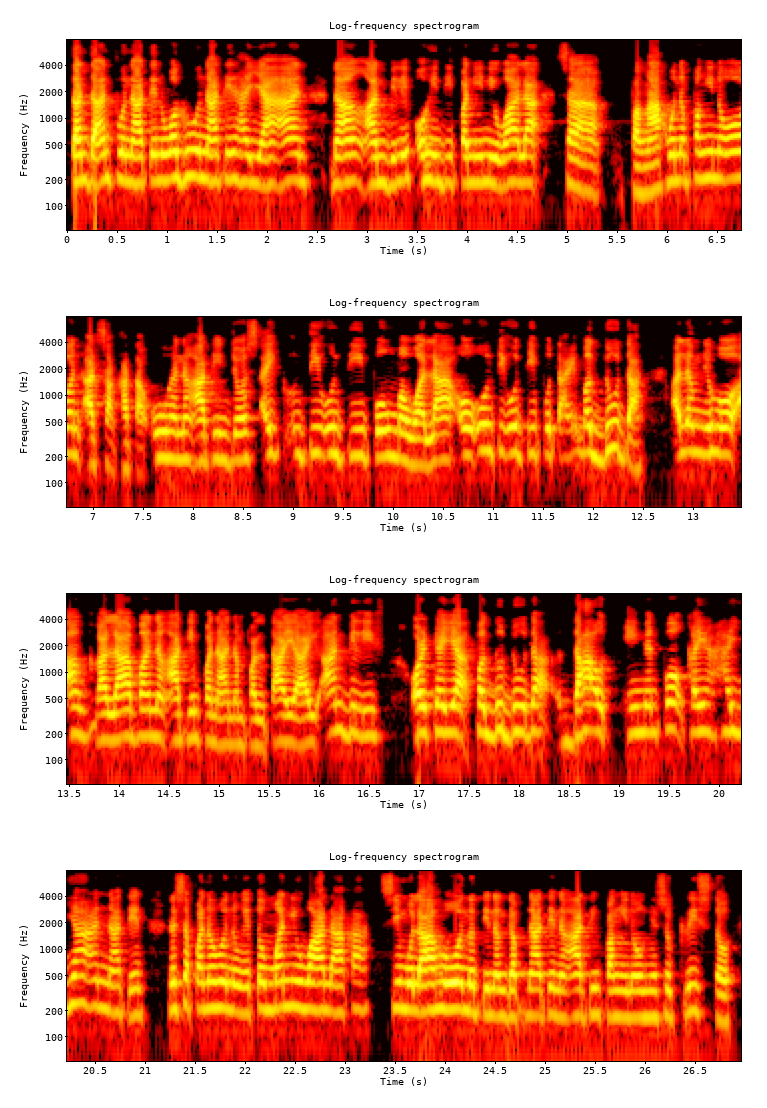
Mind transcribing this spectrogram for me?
Tandaan po natin, wag ho natin hayaan na ang unbelief o hindi paniniwala sa pangako ng Panginoon at sa katauhan ng ating Diyos ay unti-unti pong mawala o unti-unti po tayo magduda. Alam niyo ho, ang kalaban ng ating pananampalataya ay unbelief or kaya pagdududa, doubt. Amen po. Kaya hayaan natin na sa panahon ng ito, maniwala ka. Simula ho nung tinanggap natin ang ating Panginoong Heso Kristo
